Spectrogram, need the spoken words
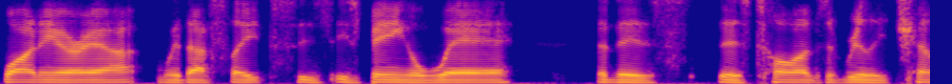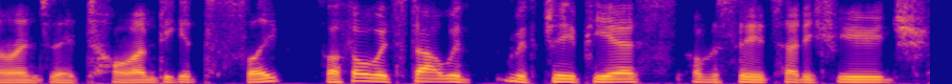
One area with athletes is, is being aware that there's there's times that really challenge their time to get to sleep. So I thought we'd start with with GPS. Obviously, it's had a huge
